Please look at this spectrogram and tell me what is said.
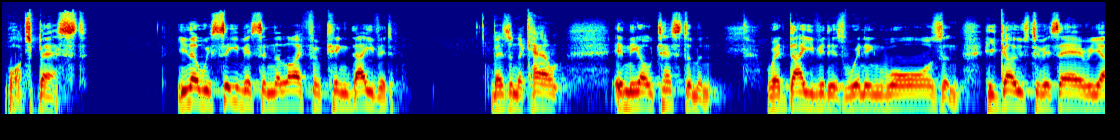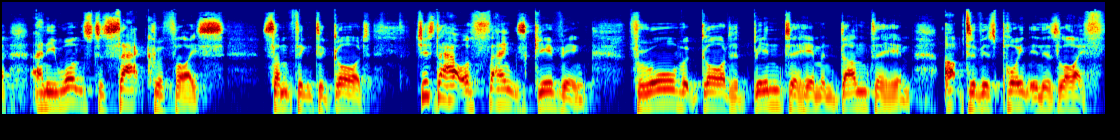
what's best. You know, we see this in the life of King David. There's an account in the Old Testament where David is winning wars and he goes to this area and he wants to sacrifice something to God just out of thanksgiving for all that God had been to him and done to him up to this point in his life.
